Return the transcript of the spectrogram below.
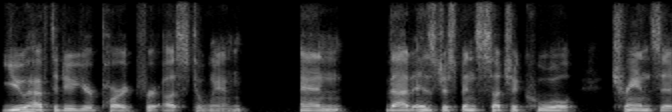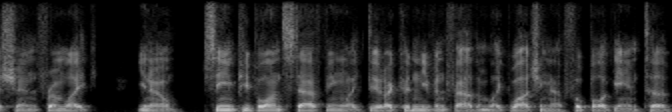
you have to do your part for us to win. And that has just been such a cool transition from like, you know, seeing people on staff being like, dude, I couldn't even fathom like watching that football game to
